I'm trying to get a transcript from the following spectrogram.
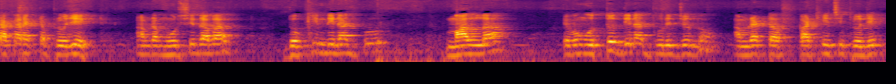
টাকার একটা প্রজেক্ট, আমরা মুর্শিদাবাদ, দক্ষিণ দিনাজপুর, মালদা এবং উত্তর দিনাজপুরের জন্য আমরা একটা পাঠিয়েছি প্রজেক্ট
